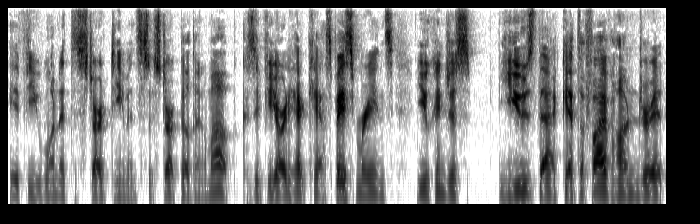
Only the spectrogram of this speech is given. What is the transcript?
if you wanted to start demons to start building them up. Because if you already had Chaos Space Marines, you can just use that, get to 500.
